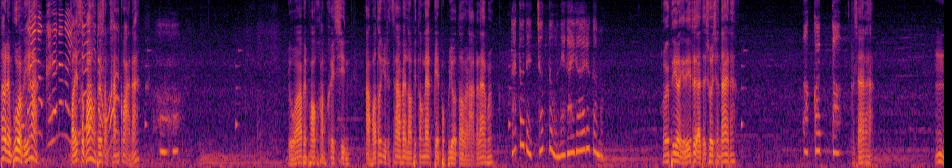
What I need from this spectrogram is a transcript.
ถ้าเป็นหนึ่งพูดแบบนี้ล่ะ ตอนนี้สุขภาพของเธอสำคัญกว่านะ หรือว่าเป็นเพราะความเคยชินอาจเพราะต้องอยู่ในสภาพแวดล้อมที่ต้องแลกเปลี่ยนผลประโยชน์ต่อเวลาก็ได้มั้งบางทีหรอย่างนี้เธออาจจะช่วยฉันได้นะเข้าใจละอืม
